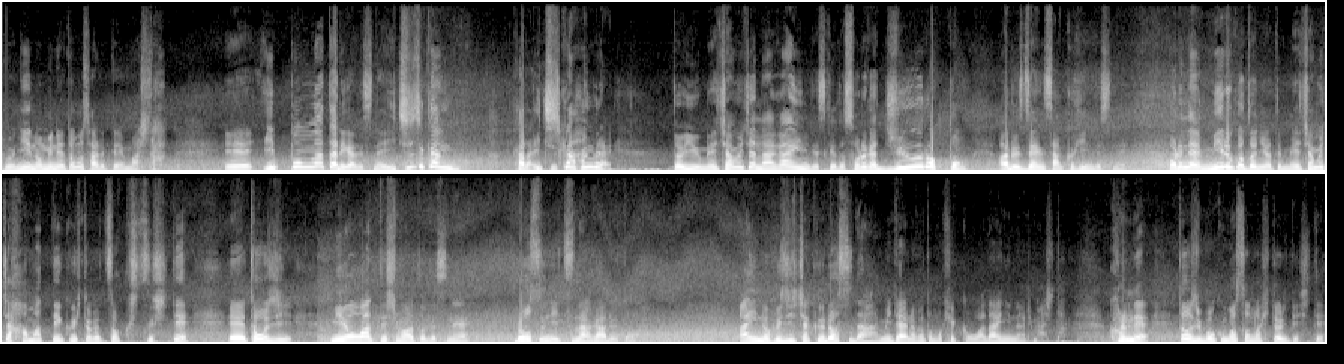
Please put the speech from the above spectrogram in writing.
プにノミネートもされていました、えー、1本あたりがですね1時間から1時間半ぐらいというめちゃめちゃ長いんですけどそれが16本ある全作品ですね。これね見ることによってめちゃめちゃハマっていく人が続出して、えー、当時見終わってしまうとですねロスにつながると。愛の不時着ロスだみたいなことも結構話題になりました。これね当時僕もその一人でして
